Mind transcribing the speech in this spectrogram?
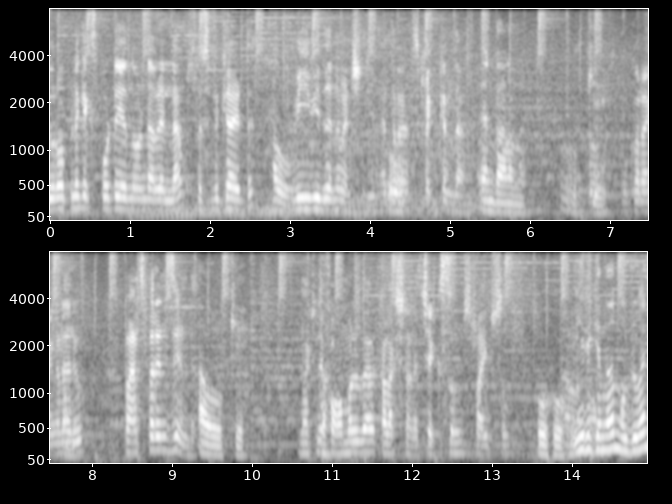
യൂറോപ്പിലേക്ക് എക്സ്പോർട്ട് ചെയ്യുന്നതുകൊണ്ട് അവരെല്ലാം സ്പെസിഫിക് ആയിട്ട് വി വി തന്നെ മെൻഷൻ ചെയ്യും. എത്ര സ്പെക് എന്താണ്. എന്താണെന്ന്. ഓക്കെ കുറെ കൂടെ ഒരു ട്രാൻസ്പെറൻസി ഉണ്ട്. ആ okay. Actually formal wear collection ആണ്. ചെക്സും സ്ട്രൈപ്സും ഓഹോ. ഈ ഇരിക്കുന്നത് മുഴുവൻ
